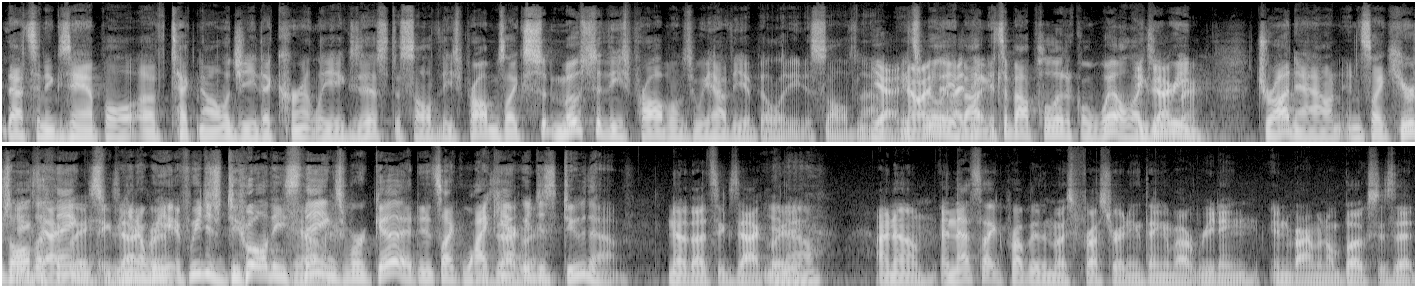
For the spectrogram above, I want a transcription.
that's an example of technology that currently exists to solve these problems. Like so, most of these problems, we have the ability to solve now. Yeah, it's no, I really th- about think- it's about political will. Like Exactly. you read Drawdown, and it's like here's all Exactly, the things. You know, we if we just do all these Yeah. things, we're good. And it's like, why can't we just do them? no, that's exactly. You know? I know, and that's like probably the most frustrating thing about reading environmental books is that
